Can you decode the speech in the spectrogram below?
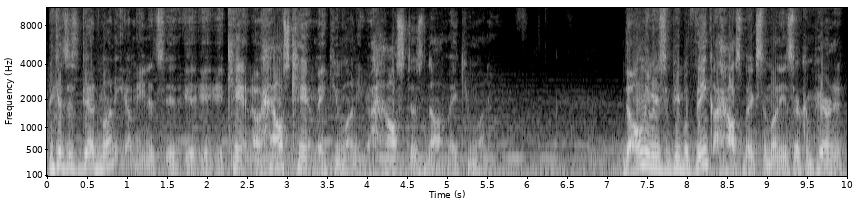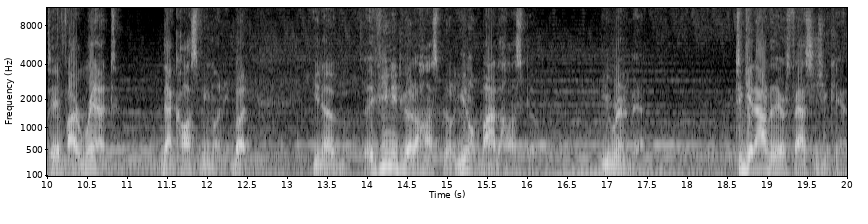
Because it's dead money. I mean, it's it, it, it can't a house can't make you money. A house does not make you money. The only reason people think a house makes them money is they're comparing it to if I rent, that costs me money. But you know, if you need to go to a hospital, you don't buy the hospital. You rent a bed. To get out of there as fast as you can.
